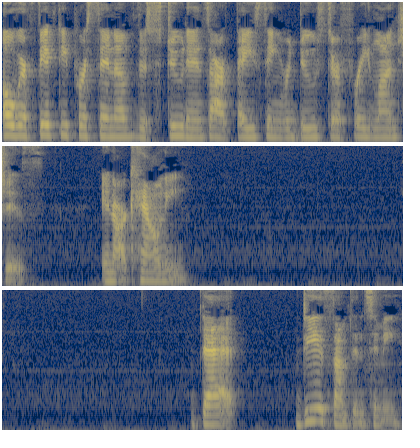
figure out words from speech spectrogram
over 50% of the students are facing reduced or free lunches in our county. That did something to me.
